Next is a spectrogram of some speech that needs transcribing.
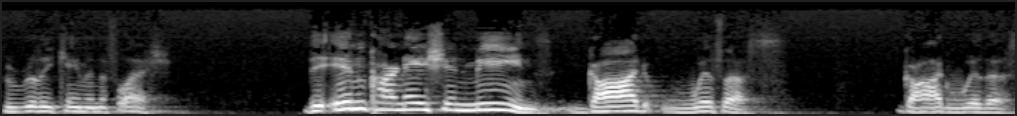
who really came in the flesh. The incarnation means God with us. God with us.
